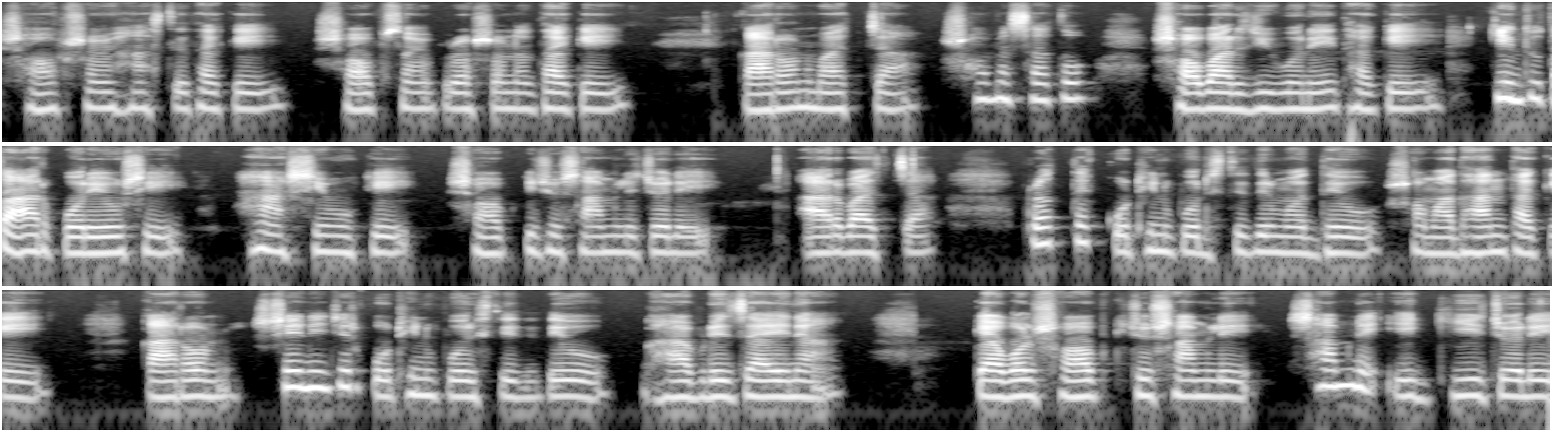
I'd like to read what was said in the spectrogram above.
সবসময় হাসতে থাকে সবসময় প্রসন্ন থাকে কারণ বাচ্চা সমস্যা তো সবার জীবনেই থাকে। কিন্তু তারপরেও সে হাসি মুখে সব কিছু সামলে চলে। আর বাচ্চা প্রত্যেক কঠিন পরিস্থিতির মধ্যেও সমাধান থাকে কারণ সে নিজের কঠিন পরিস্থিতিতেও ঘাবড়ে যায় না। কেবল সব কিছু সামলে সামনে এগিয়ে চলে।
